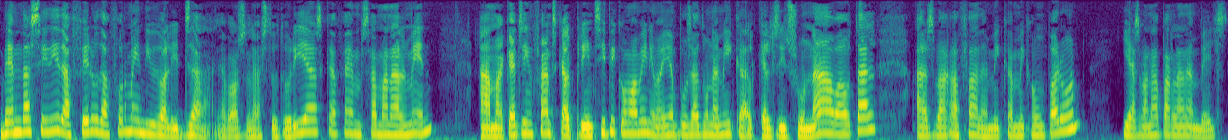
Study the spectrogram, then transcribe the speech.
vam decidir de fer-ho de forma individualitzada. Llavors les tutories que fem setmanalment amb aquests infants que al principi com a mínim havien posat una mica el que els hi sonava o tal, es va agafar de mica en mica un per un i es va anar parlant amb ells.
